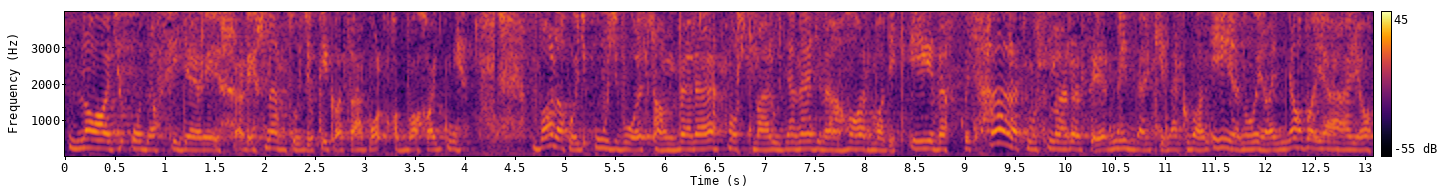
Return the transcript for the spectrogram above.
nagy odafigyeléssel, és nem tudjuk igazából abba hagyni. Valahogy úgy voltam vele, most már ugye 43. éve, hogy hát most már azért mindenkinek van ilyen-olyan nyavajája,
